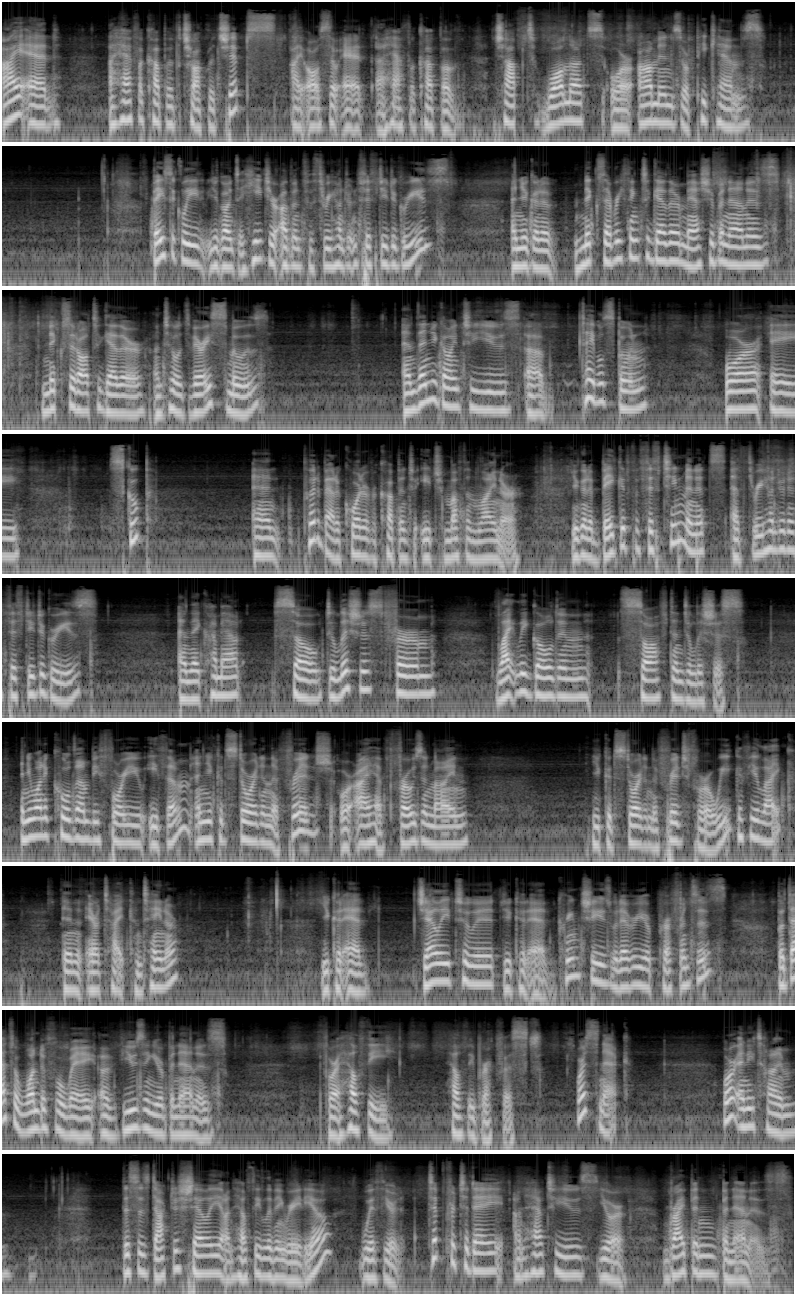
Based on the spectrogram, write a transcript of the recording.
I add a half a cup of chocolate chips. I also add a half a cup of chopped walnuts or almonds or pecans. Basically, you're going to heat your oven for 350 degrees and you're going to mix everything together, mash your bananas, mix it all together until it's very smooth and then you're going to use a tablespoon or a scoop and put about a quarter of a cup into each muffin liner. You're going to bake it for 15 minutes at 350 degrees, and they come out so delicious, firm, lightly golden, soft, and delicious and you want to cool them before you eat them. And you could store it in the fridge or i have frozen mine. You could store it in the fridge for a week if you like in an airtight container. You could add jelly to it. You could add cream cheese whatever your preference is. But that's a wonderful way of using your bananas for a healthy healthy breakfast or snack or any time this is Dr. Shelley on Healthy Living Radio with your tip for today on how to use your ripened bananas.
